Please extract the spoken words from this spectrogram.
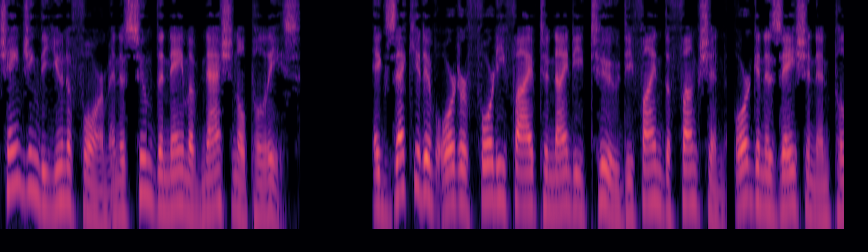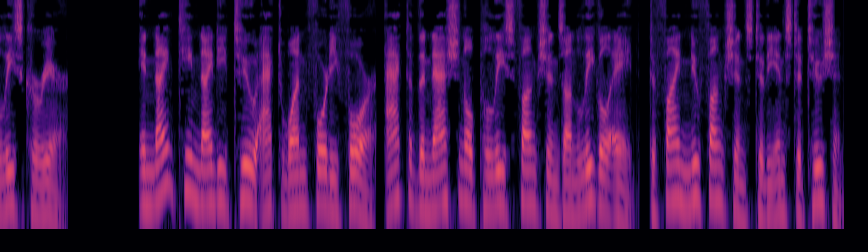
changing the uniform and assumed the name of National Police. Executive Order 45-92 defined the function, organization and police career. In 1992 Act 144, Act of the National Police Functions on Legal Aid, defined new functions to the institution.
